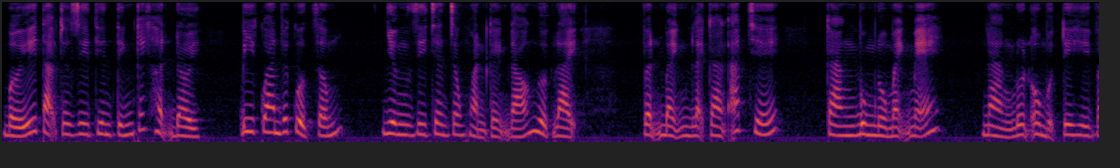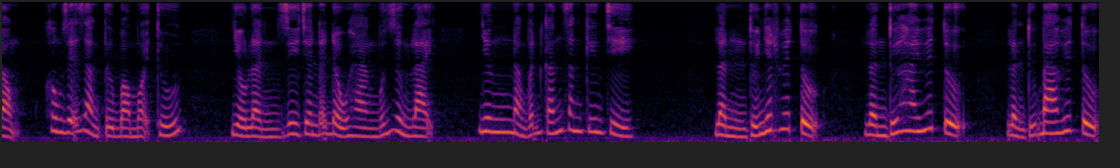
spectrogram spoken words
mới tạo cho Di Thiên tính cách hận đời, bi quan với cuộc sống nhưng Di chân trong hoàn cảnh đó ngược lại, vận mệnh lại càng áp chế, càng bùng nổ mạnh mẽ. Nàng luôn ôm một tia hy vọng, không dễ dàng từ bỏ mọi thứ. Nhiều lần Di chân đã đầu hàng muốn dừng lại, nhưng nàng vẫn cắn răng kiên trì. Lần thứ nhất huyết tự, lần thứ hai huyết tự, lần thứ ba huyết tự,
